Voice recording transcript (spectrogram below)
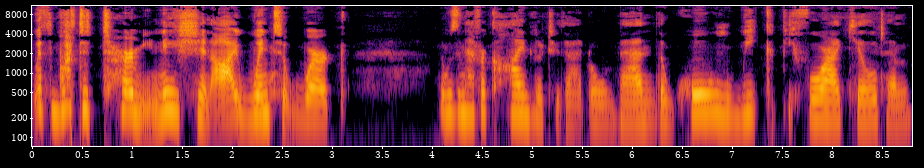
With what determination I went to work. I was never kinder to that old man the whole week before I killed him.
